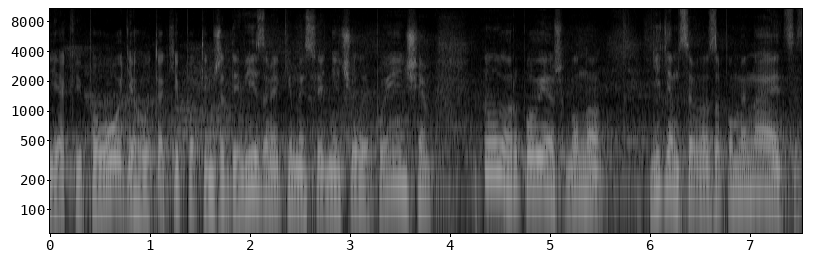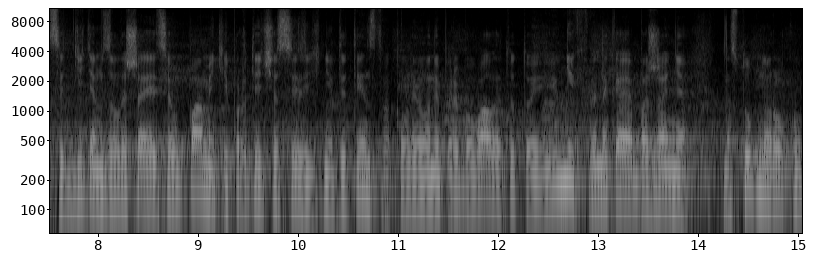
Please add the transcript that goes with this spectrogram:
як і по одягу, так і по тим же девізам, які ми сьогодні чули, по іншим. Ну, груповим, щоб воно дітям це запоминається, це дітям залишається в пам'яті про ті часи їхнього дитинства, коли вони перебували тут. І в них виникає бажання наступного року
